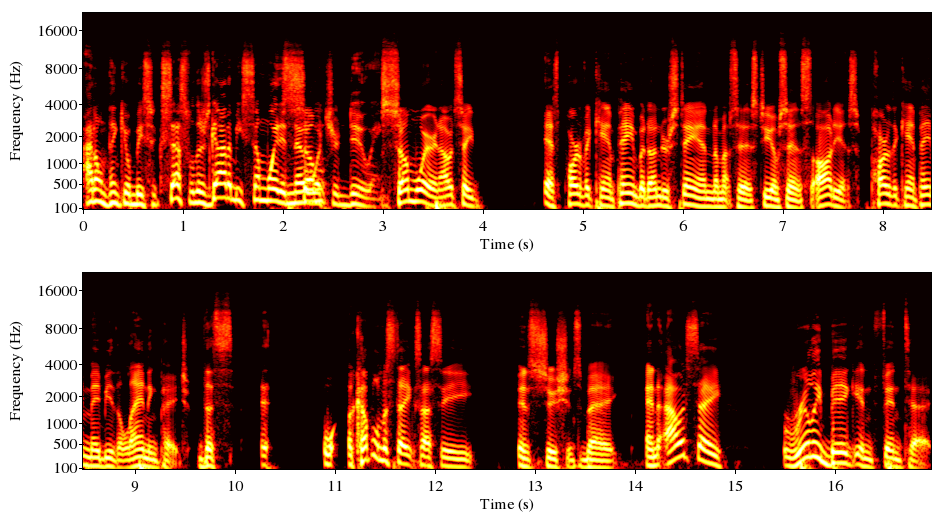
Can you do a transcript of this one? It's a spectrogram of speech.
I don't think you'll be successful. There's got to be some way to know Some- what you're doing. somewhere, and I would say as part of a campaign, but understand, I'm not saying it's to you, I'm saying it's the audience. Part of the campaign may be the landing page. This a couple of mistakes I see institutions make, and I would say really big in fintech.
